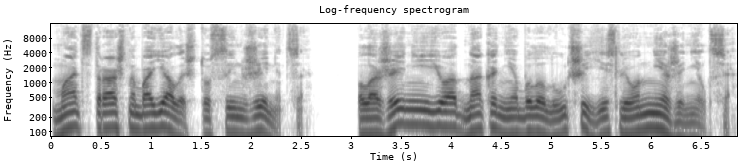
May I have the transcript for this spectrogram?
Мать страшно боялась, что сын женится. Положение ее, однако, не было лучше, если он не женился.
